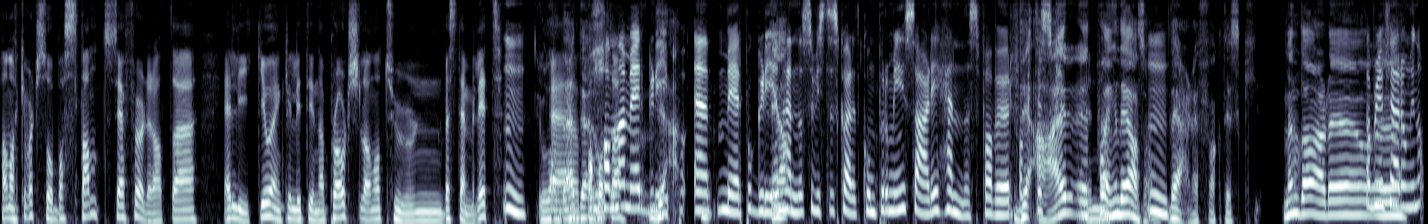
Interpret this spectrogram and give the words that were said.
Han har ikke vært så bastant, så jeg føler at eh, Jeg liker jo egentlig litt din approach, la naturen bestemme litt. Mm. Jo det, det, Eh, det, en Han er mer, gli, er- på, eh, mer på glid enn Ja. henne, så hvis det skal være et kompromiss, så er det i hennes favør, det er et poeng, det, altså. Mm. Det er det faktisk. Men da er det Da blir det fjerde unge nå.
